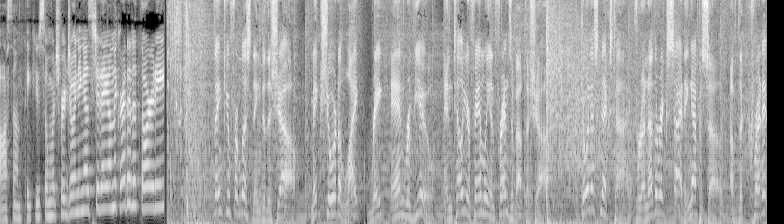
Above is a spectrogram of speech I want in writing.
Awesome. Thank you so much for joining us today on the Credit Authority. Thank you for listening to the show. Make sure to like, rate, and review, and tell your family and friends about the show. Join us next time for another exciting episode of the Credit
